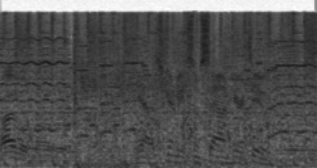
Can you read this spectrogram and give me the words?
Oh, yeah, there's gonna be some sound here too.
